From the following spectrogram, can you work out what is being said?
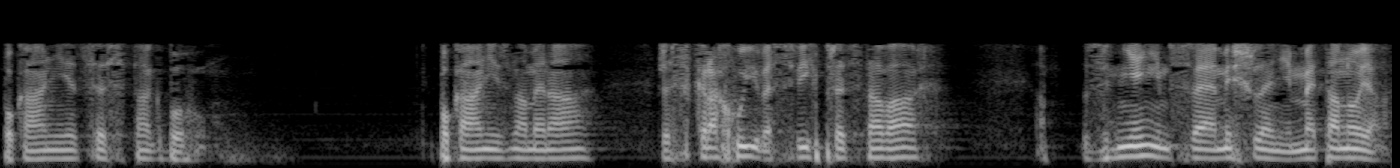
Pokání je cesta k Bohu. Pokání znamená, že zkrachují ve svých představách změním své myšlení, metanoja,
